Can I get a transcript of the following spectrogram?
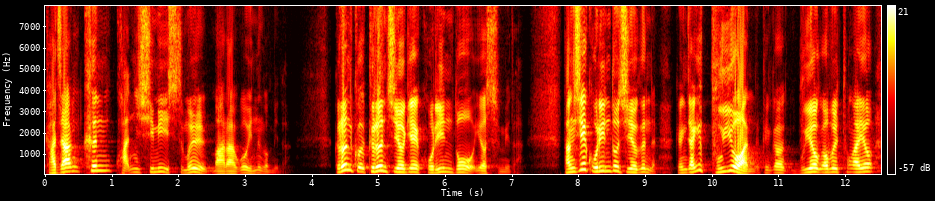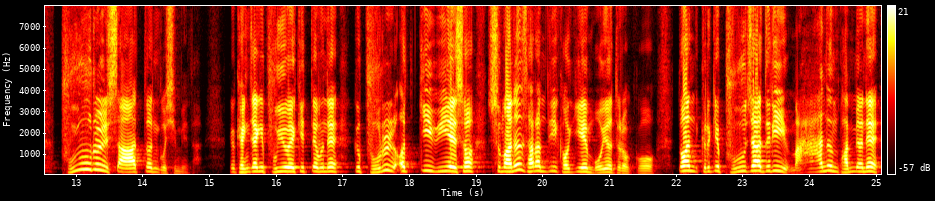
가장 큰 관심이 있음을 말하고 있는 겁니다. 그런 그런 지역의 고린도였습니다. 당시의 고린도 지역은 굉장히 부유한 그러니까 무역업을 통하여 부를 쌓았던 곳입니다. 굉장히 부유했기 때문에 그 부를 얻기 위해서 수많은 사람들이 거기에 모여들었고 또한 그렇게 부자들이 많은 반면에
